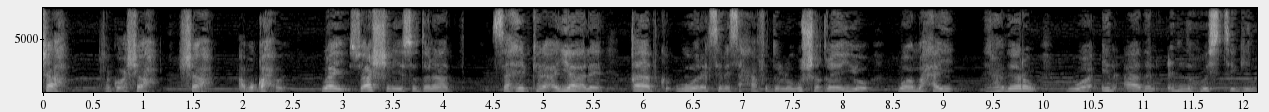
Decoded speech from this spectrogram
shaah ragoo shaah shaah abuqaxwe waay su'aasha iyo soddonaad saaxiib kale ayaa leh. Qaabka ugu wanaagsan ee saxaafadda loogu shaqeeyo waa maxay? Adeerow waa in aadan cidna hoos tegin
